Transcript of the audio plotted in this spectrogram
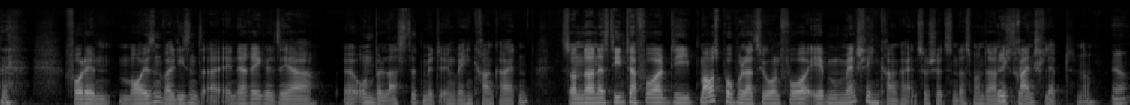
vor den Mäusen, weil die sind äh, in der Regel sehr äh, unbelastet mit irgendwelchen Krankheiten, sondern es dient davor, die Mauspopulation vor eben menschlichen Krankheiten zu schützen, dass man da Richtig. nichts reinschleppt. Ne? Ja.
